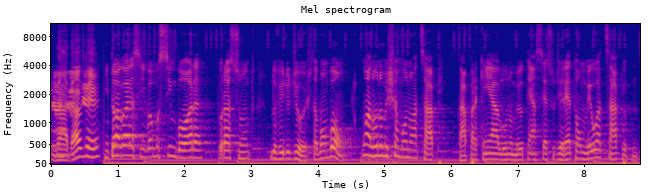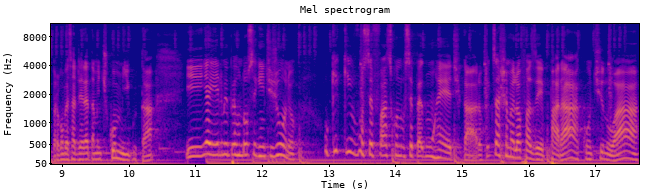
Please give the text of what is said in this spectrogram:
Nada a ver. Então agora sim, vamos embora por assunto do vídeo de hoje, tá bom? Bom, um aluno me chamou no WhatsApp, tá? Para quem é aluno meu, tem acesso direto ao meu WhatsApp, para conversar diretamente comigo, tá? E, e aí ele me perguntou o seguinte, Júnior, o que, que você faz quando você pega um head, cara? O que, que você acha melhor fazer? Parar, continuar,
